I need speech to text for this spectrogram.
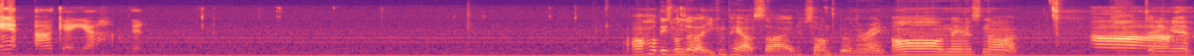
Dang it. Okay, yeah, I'm good. I hope these ones are that you can pay outside, so I don't have to go in the rain. Oh, man, it's not. Uh, Dang it.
